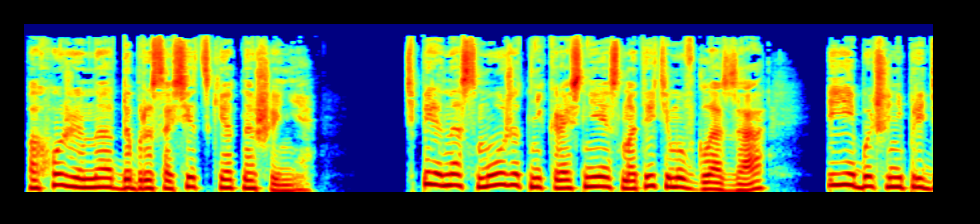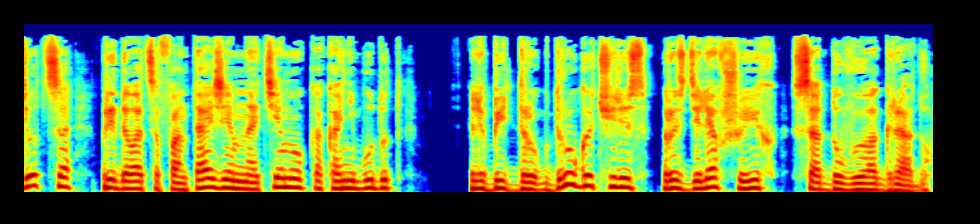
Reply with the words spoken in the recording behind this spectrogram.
похожее на добрососедские отношения. Теперь она сможет, не краснея, смотреть ему в глаза, и ей больше не придется предаваться фантазиям на тему, как они будут любить друг друга через разделявшую их садовую ограду.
